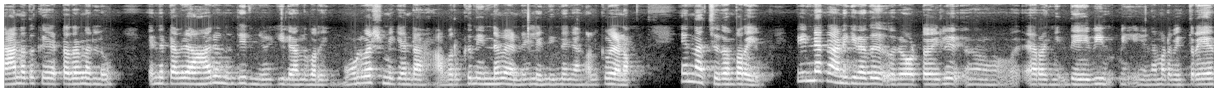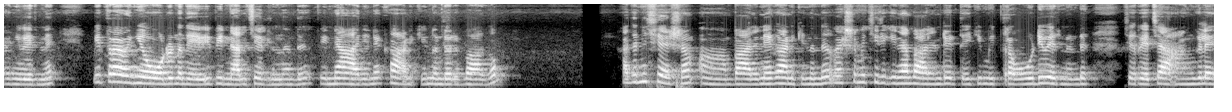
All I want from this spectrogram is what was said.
ഞാനത് കേട്ടതാണല്ലോ. എന്നിട്ട് ഒന്നും തിരിഞ്ഞു നോക്കിയില്ല എന്ന് പറയും മോൾ വിഷമിക്കേണ്ട അവർക്ക് നിന്നെ വേണ്ടില്ലേ നിന്നെ ഞങ്ങൾക്ക് വേണം. എന്ന് അച്യുതൻ പറയും. പിന്നെ കാണിക്കുന്നത് ഒരു ഓട്ടോയിൽ ഇറങ്ങി ദേവി നമ്മുടെ മിത്രയെ ഇറങ്ങി വരുന്നത് മിത്ര ഇറങ്ങി ഓടുന്ന ദേവി പിന്നാലെ ചെല്ലുന്നുണ്ട്. പിന്നെ ആര്യനെ കാണിക്കുന്നുണ്ട് ഒരു ഭാഗം. അതിനുശേഷം ബാലനെ കാണിക്കുന്നുണ്ട്. വിഷമിച്ചിരിക്കുന്ന ബാലന്റെ അടുത്തേക്ക് മിത്ര ഓടി വരുന്നുണ്ട്. ചെറിയ ആങ്കിളെ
